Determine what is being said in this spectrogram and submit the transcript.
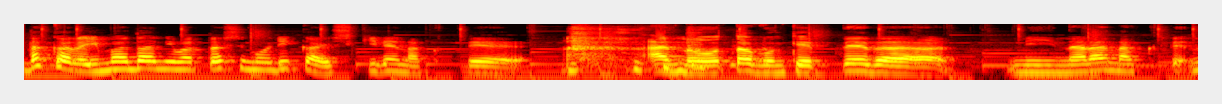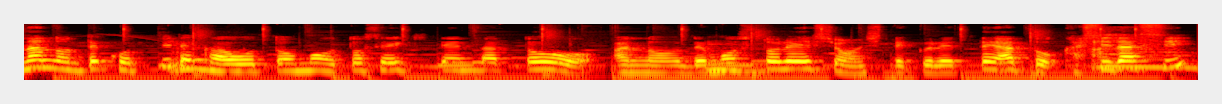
だから未だに私も理解しきれなくてあの多分決定打にならなくてなのでこっちで買おうと思うと正規店だとあのデモンストレーションしてくれてあと貸し出し？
